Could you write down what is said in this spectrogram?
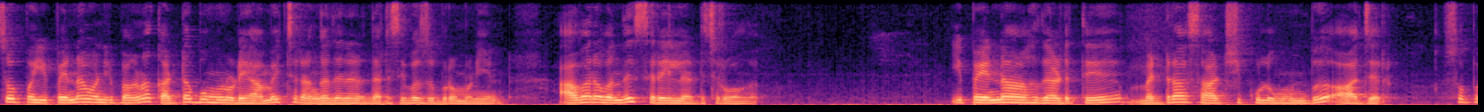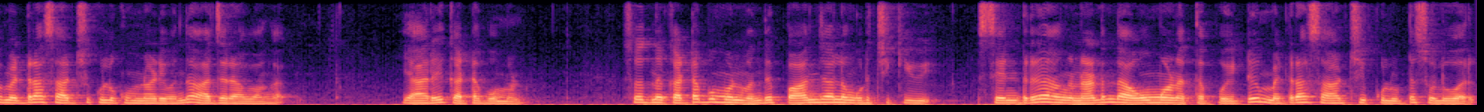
ஸோ இப்போ இப்போ என்ன பண்ணியிருப்பாங்கன்னா கட்டபொம்மனுடைய அமைச்சர் அங்கே தானே இருந்தார் சிவசுப்ரமணியன் அவரை வந்து சிறையில் அடிச்சிருவாங்க. இப்போ என்ன ஆகுது அடுத்து? மெட்ராஸ் ஆட்சிக்குழு முன்பு ஆஜர். ஸோ இப்போ மெட்ராஸ் ஆட்சிக்குழுக்கு முன்னாடி வந்து ஆஜராவாங்க. யார்? கட்டபொம்மன். ஸோ இந்த கட்டபொம்மன் வந்து பாஞ்சாலங்குறிச்சிக்கு சென்று அங்கே நடந்த அவமானத்தை போயிட்டு மெட்ராஸ் ஆட்சிக்குழுட்ட சொல்லுவார்.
